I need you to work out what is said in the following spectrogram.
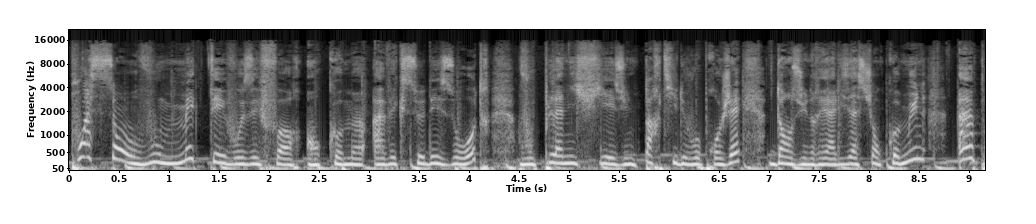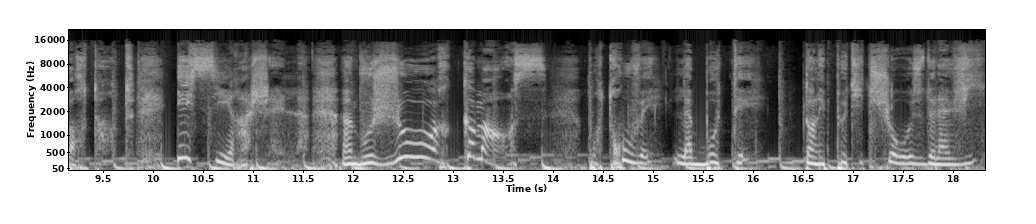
Poisson, vous mettez vos efforts en commun avec ceux des autres, vous planifiez une partie de vos projets dans une réalisation commune importante. Ici Rachel, un beau jour commence pour trouver la beauté dans les petites choses de la vie.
